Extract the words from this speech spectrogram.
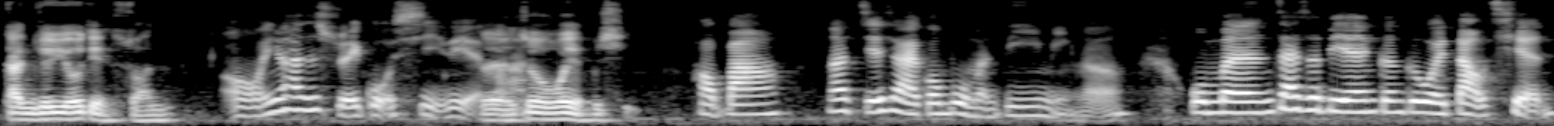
感觉有点酸，哦，因为它是水果系列对，就我也不行。好吧，那接下来公布我们第一名了。我们在这边跟各位道歉，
